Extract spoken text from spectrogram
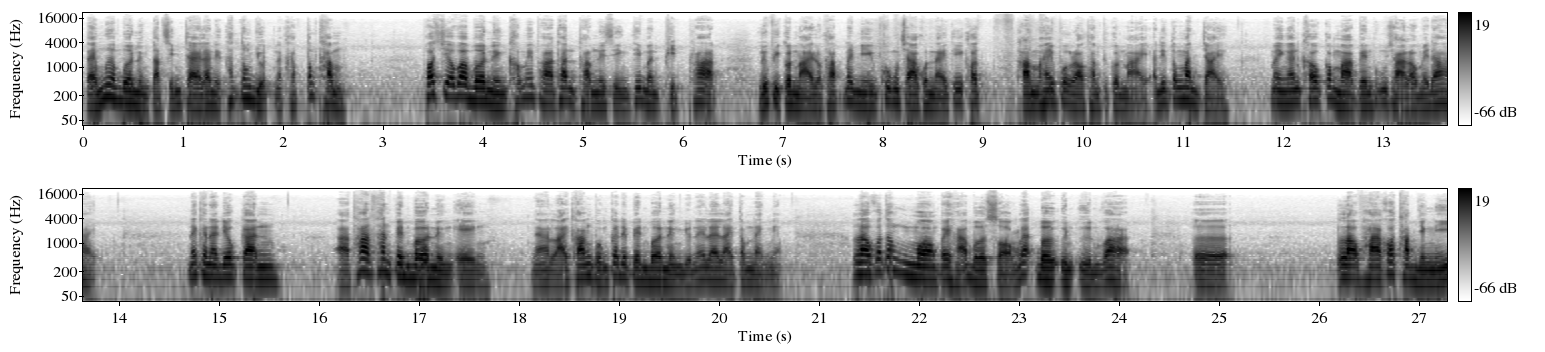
แต่เมื่อเบอร์หนึ่งตัดสินใจแล้วเนี่ยท่านต้องหยุดนะครับต้องทำเพราะเชื่อว่าเบอร์หนึ่งเขาไม่พาท่านทำในสิ่งที่มันผิดพลาด หรือผิดกฎหมายหรอกครับ ไม่มีผู้บัญชาคนไหนที่เขาทำให้พวกเราทำผิดกฎหมาย อันนี้ต้องมั่นใจ ไม่งั้นเขาก็มาเป็นผู้บัญชาเราไม่ได้ ในขณะเดียวกันถ้าท่านเป็นเบอร์หนึ่งเองนะหลายครั้งผมก็ได้เป็นเบอร์หนึ่งอยู่ในหลาย ๆตำแหน่งเนี่ยเราก็ต้องมองไปหาเบอร์สองและเบอร์อื่น ๆว่าเเราพาเขาทำอย่างนี้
